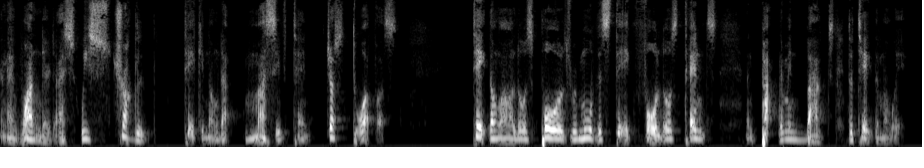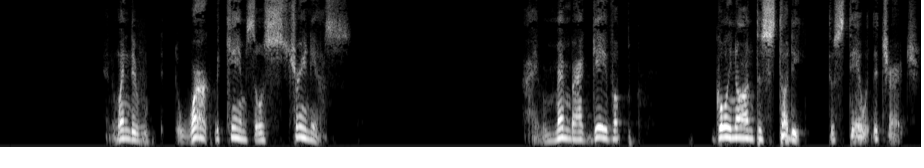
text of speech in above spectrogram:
And I wondered as we struggled taking down that massive tent, just two of us. Take down all those poles, remove the stake, fold those tents, and pack them in bags to take them away. And when the, the work became so strenuous, I remember I gave up going on to study, to stay with the church.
